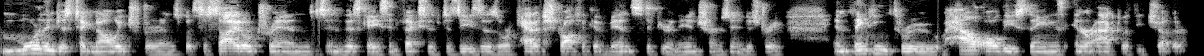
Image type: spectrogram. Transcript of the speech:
more than just technology trends, but societal trends, in this case, infectious diseases or catastrophic events if you're in the insurance industry, and thinking through how all these things interact with each other.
